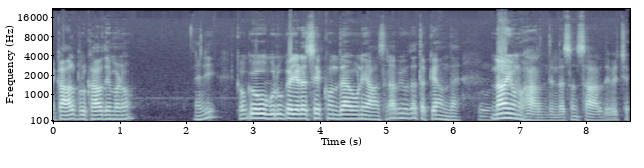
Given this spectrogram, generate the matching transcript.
ਅਕਾਲ ਪੁਰਖ ਆਪਦੇ ਮਨੋਂ ਹਾਂਜੀ ਕਿਉਂਕਿ ਉਹ ਗੁਰੂ ਦਾ ਜਿਹੜਾ ਸਿੱਖ ਹੁੰਦਾ ਉਹਨੇ ਆਸਰਾ ਵੀ ਉਹਦਾ ਤੱਕਿਆ ਹੁੰਦਾ। ਨਾ ਹੀ ਉਹਨੂੰ ਹਾਰਨ ਦਿੰਦਾ ਸੰਸਾਰ ਦੇ ਵਿੱਚ।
